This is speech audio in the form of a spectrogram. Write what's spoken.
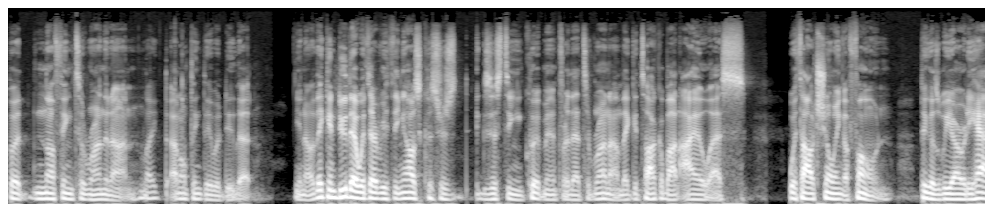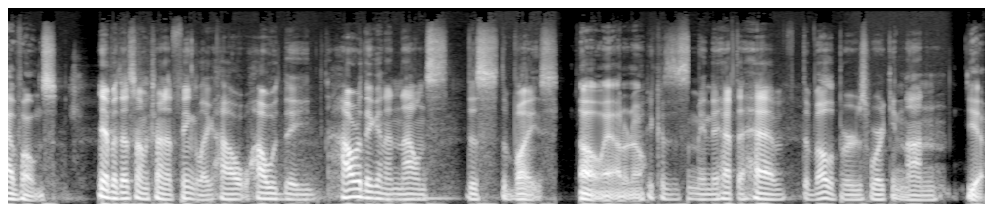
but nothing to run it on. Like I don't think they would do that. You know, they can do that with everything else because there's existing equipment for that to run on. They can talk about iOS without showing a phone because we already have phones. Yeah, but that's what I'm trying to think. Like, how how would they? How are they going to announce this device? Oh, I I don't know. Because I mean, they have to have developers working on Yeah,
